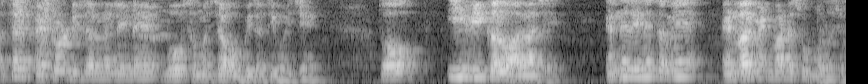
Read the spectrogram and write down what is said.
અત્યારે પેટ્રોલ ડીઝલને લઈને બહુ સમસ્યાઓ ઊભી થતી હોય છે. તો ઈ વ્હીકલો આવ્યા છે. એમને લઈને તમે એન્વાયરમેન્ટ માટે શું બોલો છો?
